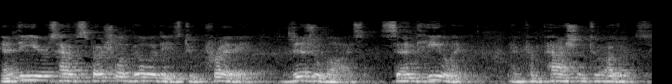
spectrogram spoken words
NDEers have special abilities to pray, visualize, send healing and compassion to others.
